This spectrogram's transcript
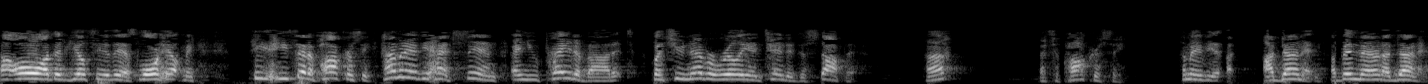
uh, oh, I've been guilty of this. Lord help me. He, he said hypocrisy. How many of you had sin and you prayed about it, but you never really intended to stop it? Huh? That's hypocrisy. How many of you, I've done it. I've been there and I've done it.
